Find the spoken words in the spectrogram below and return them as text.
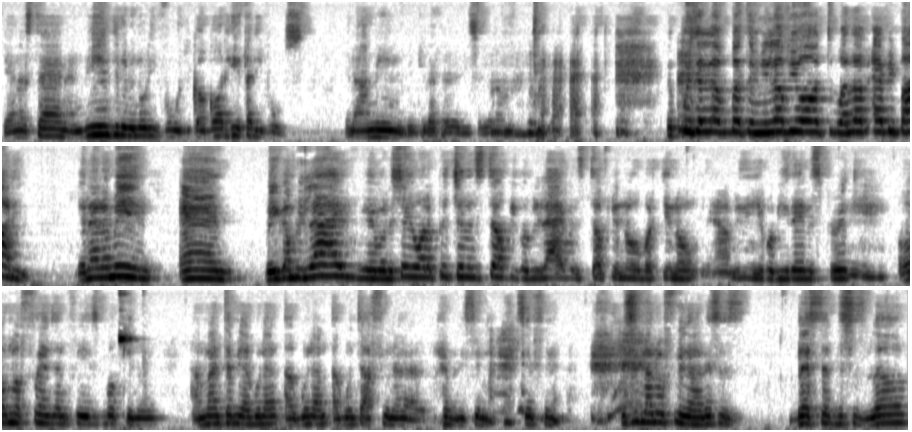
You understand? And we didn't even know divorce because God hated divorce. You know what I mean? We do that already, so you know. push the love button. We love you all too. I love everybody. You know what I mean? And we're gonna be live. We're gonna show you all the pictures and stuff. We're gonna be live and stuff, you know. But you know, I mean, you're gonna be there in the spirit. Mm-hmm. All my friends on Facebook, you know. A man tell me I'm gonna, I'm gonna, I'm going to a funeral. Listen. This is not a funeral. This is blessed. This is love.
